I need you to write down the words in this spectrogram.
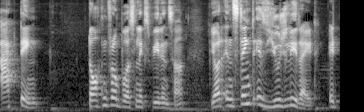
acting, talking from personal experience, huh, your instinct is usually right. It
